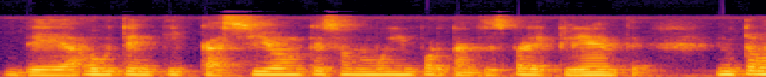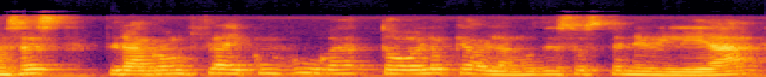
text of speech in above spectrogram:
de autenticación que son muy importantes para el cliente. Entonces, Dragonfly conjuga todo lo que hablamos de sostenibilidad,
